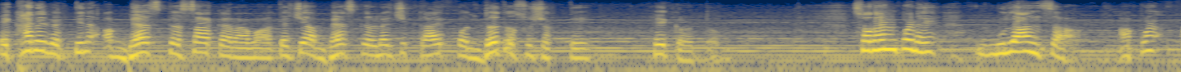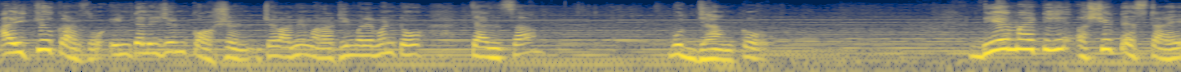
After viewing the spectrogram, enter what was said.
एखाद्या व्यक्तीने अभ्यास कसा करावा त्याची अभ्यास करण्याची काय पद्धत असू शकते हे कळतं. साधारणपणे मुलांचा आपण आय क्यू काढतो इंटेलिजंट कॉशन ज्याला आम्ही मराठीमध्ये म्हणतो त्यांचा बुद्ध्यांक. डी एम आय टी ही अशी टेस्ट आहे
